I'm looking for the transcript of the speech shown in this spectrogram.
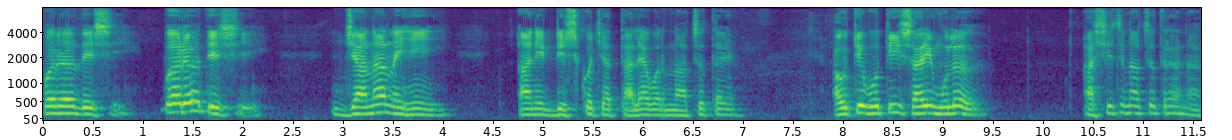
परदेशी परदेशी जाना नाही आणि डिस्कोच्या ताल्यावर नाचत आहे. अवतीभोवती सारी मुलं अशीच नाचत राहणार.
